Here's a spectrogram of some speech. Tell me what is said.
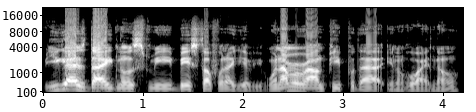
you guys diagnose me based off what I give you. When I'm around people that you know who I know,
